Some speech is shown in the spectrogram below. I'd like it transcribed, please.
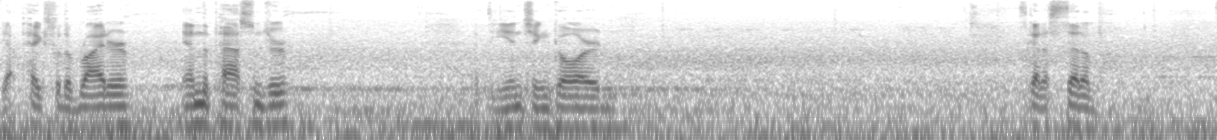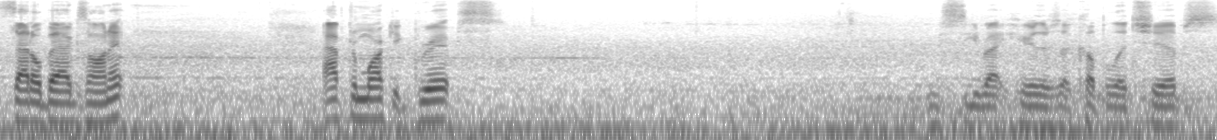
Got pegs for the rider and the passenger at the engine guard. It's got a set of saddlebags on it. Aftermarket grips. You see right here there's a couple of chips.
